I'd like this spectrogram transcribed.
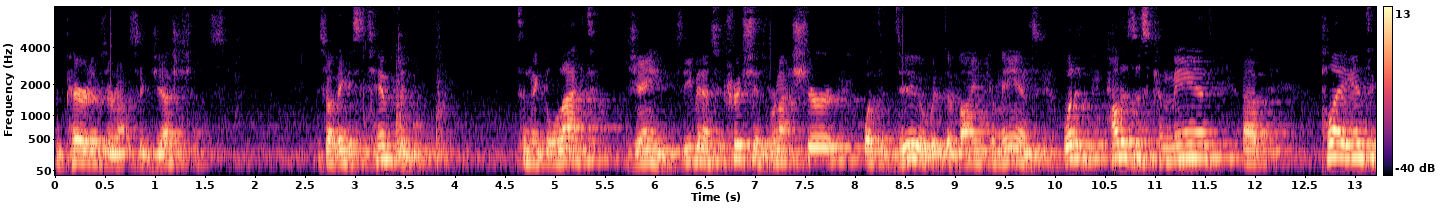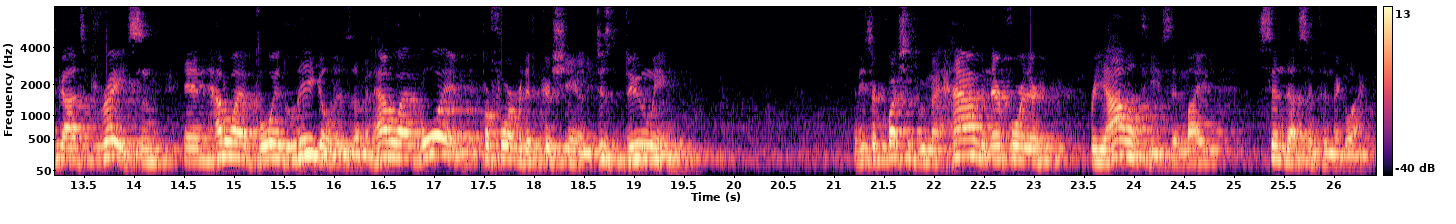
Imperatives are not suggestions. So I think it's tempting to neglect James. Even as Christians, we're not sure what to do with divine commands. What is, how does this command uh, play into God's grace? And, and how do I avoid legalism? And how do I avoid performative Christianity? Just doing. And these are questions we might have, and therefore they're realities that might send us into neglect.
